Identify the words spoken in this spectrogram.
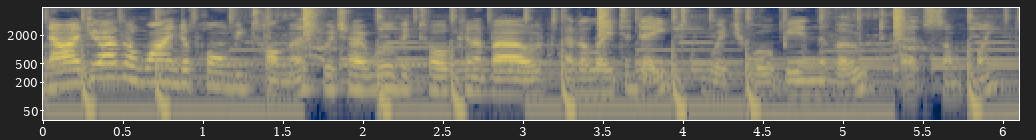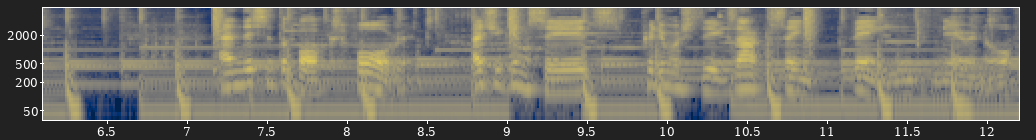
Now, I do have a Wind Up Hornby Thomas, which I will be talking about at a later date, which will be in the vote at some point. And this is the box for it. As you can see, it's pretty much the exact same thing, near enough,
